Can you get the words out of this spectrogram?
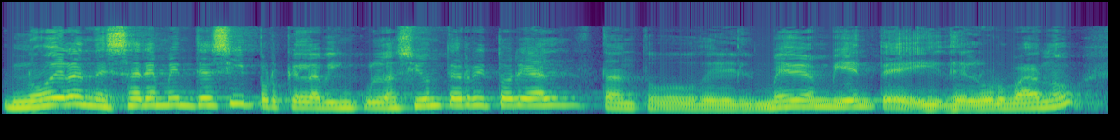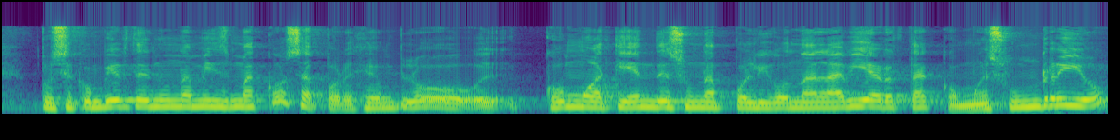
no era necesariamente así, porque la vinculación territorial, tanto del medio ambiente y del urbano, pues se convierte en una misma cosa. Por ejemplo, cómo atiendes una poligonal abierta, como es un río,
